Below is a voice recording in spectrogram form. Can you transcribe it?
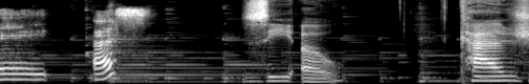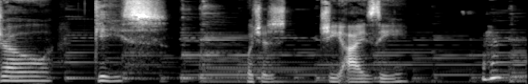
A S? Z O. Kajo Geese, which is G I Z. Mhm.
